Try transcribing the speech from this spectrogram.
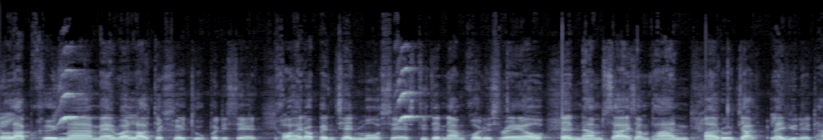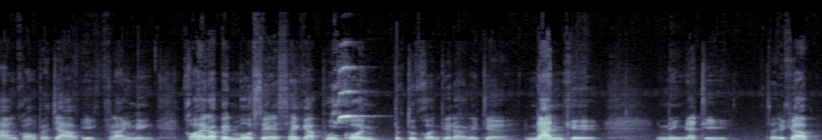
กลับคืนมา แม้ว่าเราจะเคยถูกปฏิเสธ ขอให้เราเป็นเช่นโมเสสที่จะนำคนอิสราเอลจะนำสายสัมพันธ์มารู้จักและอยู่ในทางของพระเจ้าอีกครั้งหนึ่ง ขอให้เราเป็นโมเสสให้กับผู้คนทุกๆคนที่เราได้เจอ นั่นคือหนึ่งนาที สวัสดีครับ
